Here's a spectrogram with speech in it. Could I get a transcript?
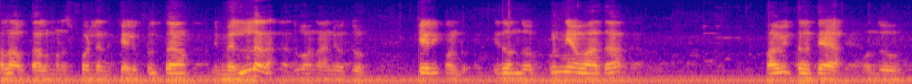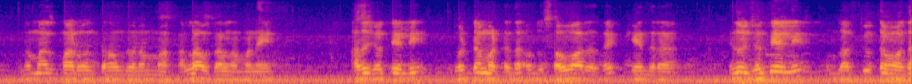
ಅಲ್ಲಾಹ್ ತಾಲ ಮನಸ್ಸು ಕೊಡಲಿ ಅಂತ ಕೇಳಿಕೊಳ್ತಾ ನಿಮ್ಮೆಲ್ಲರ ದುವಾ ನಾನು ಇವತ್ತು ಕೇಳಿಕೊಂಡು ಇದೊಂದು ಪುಣ್ಯವಾದ ಪವಿತ್ರತೆಯ ಒಂದು ನಮಾಜ್ ಮಾಡುವಂತಹ ಒಂದು ನಮ್ಮ ಅಲ್ಲಾಹು ತಾಲ ನಮ್ಮ ಮನೆ. ಅದರ ಜೊತೆಯಲ್ಲಿ ದೊಡ್ಡ ಮಟ್ಟದ ಒಂದು ಸೌಹಾರ್ದತೆ ಕೇಂದ್ರ. ಇದರ ಜೊತೆಯಲ್ಲಿ ಒಂದು ಅತ್ಯುತ್ತಮವಾದ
